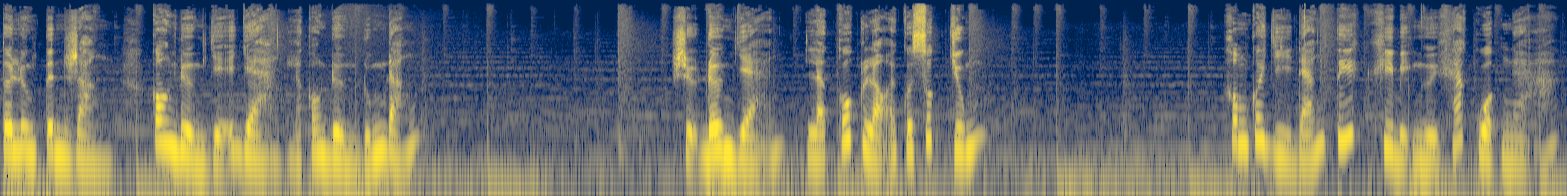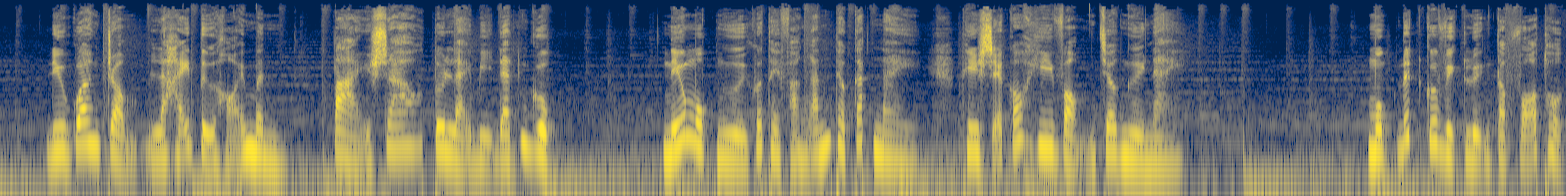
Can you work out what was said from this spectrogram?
Tôi luôn tin rằng con đường dễ dàng là con đường đúng đắn. Sự đơn giản là cốt lõi của xuất chúng. Không có gì đáng tiếc khi bị người khác quật ngã. Điều quan trọng là hãy tự hỏi mình, tại sao tôi lại bị đánh gục? Nếu một người có thể phản ánh theo cách này, thì sẽ có hy vọng cho người này. Mục đích của việc luyện tập võ thuật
